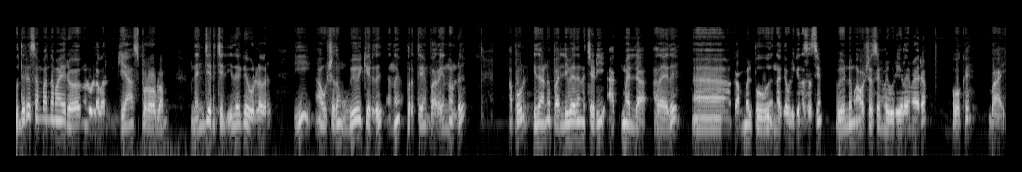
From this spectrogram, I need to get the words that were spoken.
ഉദരസംബന്ധമായ രോഗങ്ങളുള്ളവർ ഗ്യാസ് പ്രോബ്ലം നെഞ്ചരിച്ചിൽ ഇതൊക്കെ ഉള്ളവർ ഈ ഔഷധം ഉപയോഗിക്കരുത് എന്ന് പ്രത്യേകം പറയുന്നുണ്ട്. അപ്പോൾ ഇതാണ് പല്ലുവേദന ചെടി അക്മല്ല അതായത് കമ്മൽ പൂവ് എന്നൊക്കെ വിളിക്കുന്ന സസ്യം. വീണ്ടും ഔഷധങ്ങൾ വീടുകളെ വരാം. ഓക്കെ ബായ്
